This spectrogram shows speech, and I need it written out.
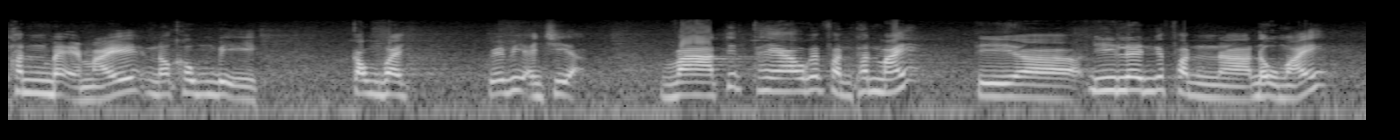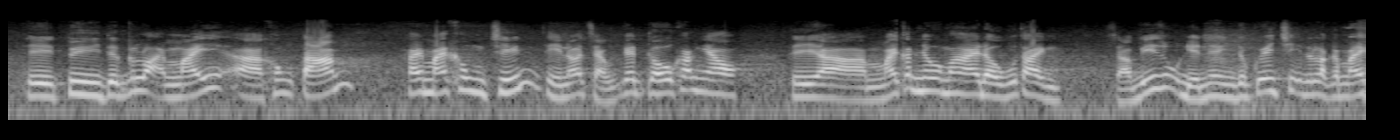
thân bệ máy nó không bị cong vênh. Quý vị anh chị ạ. Và tiếp theo cái phần thân máy thì à, đi lên cái phần à, đầu máy thì tùy từ cái loại máy à, 08 hay máy 09 thì nó sẽ có kết cấu khác nhau. Thì à, máy cắt nhôm hai đầu Phú Thành Chả ví dụ điển hình cho quý anh chị đó là cái máy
